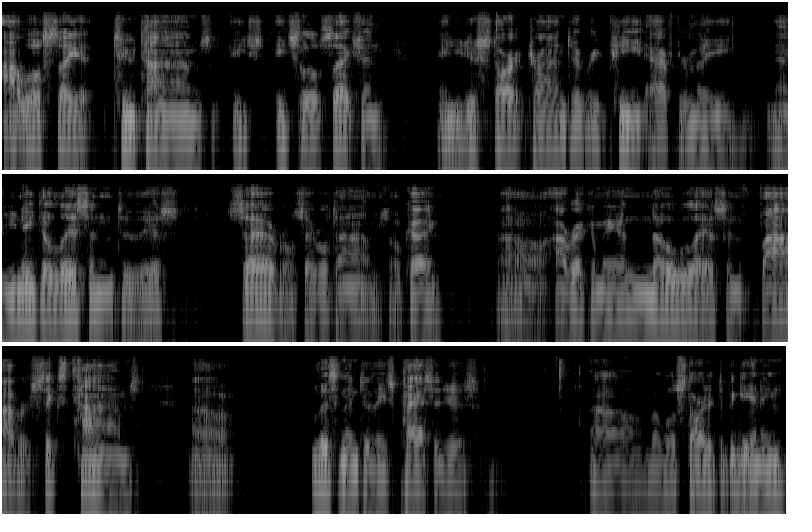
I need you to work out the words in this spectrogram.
I will say it two times each each little section, and you just start trying to repeat after me. Now you need to listen to this several several times. Okay, uh, I recommend no less than five or six times uh, listening to these passages uh, but we'll start at the beginning.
